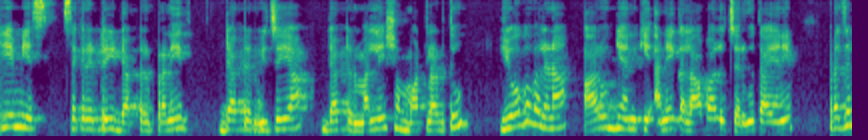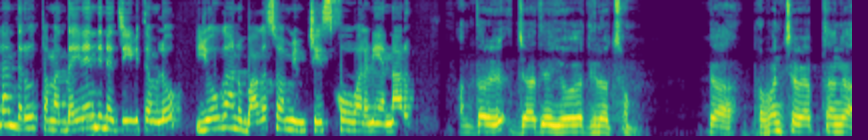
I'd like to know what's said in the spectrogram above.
IMS secretary doctor Praneeth doctor Vijaya doctor Mallesham మాట్లాడుతూ యోగ వలన ఆరోగ్యానికి అనేక లాభాలు జరుగుతాయని ప్రజలందరూ తమ దైనందిన జీవితంలో యోగాను భాగస్వామ్యం చేసుకోవాలని అన్నారు. అంతర్జాతీయ యోగా దినోత్సవం. ప్రపంచవ్యాప్తంగా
